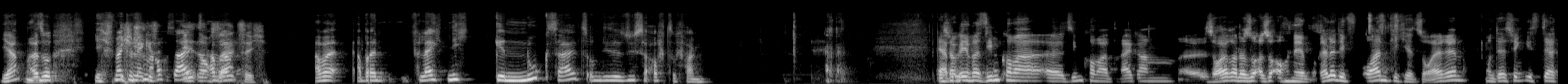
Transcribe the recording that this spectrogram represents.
Ja, mhm. also ich schmecke, ich schmecke schon auch Salz, auch aber, salzig. Aber, aber vielleicht nicht genug Salz, um diese Süße aufzufangen. Er hat auf jeden Fall 7,3 äh, Gramm äh, Säure oder so, also auch eine relativ ordentliche Säure. Und deswegen ist der,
